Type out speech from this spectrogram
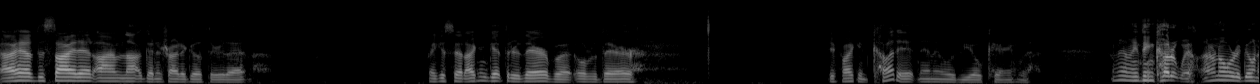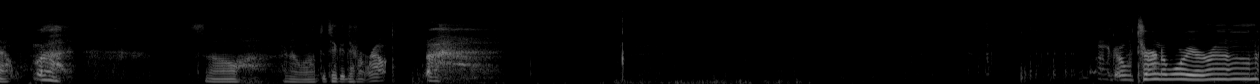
I have decided I'm not going to try to go through that. like I said, I can get through there, but over there, if I can cut it, then it would be okay. But I don't have anything to cut it with. I don't know where to go now. So, I don't know, we'll have to take a different route. Go turn the warrior around.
